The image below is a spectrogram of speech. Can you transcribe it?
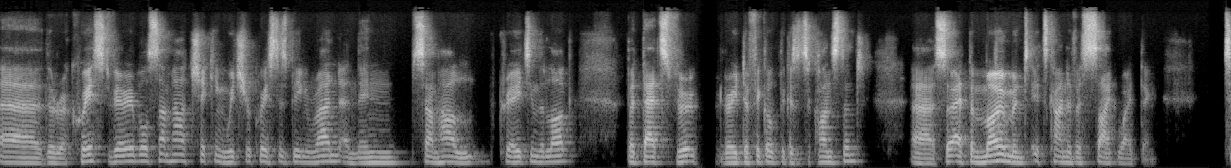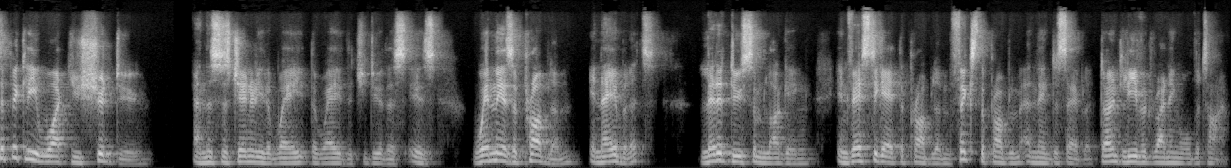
uh, the request variable somehow, checking which request is being run, and then somehow creating the log. But that's very, very difficult because it's a constant. Uh, so at the moment, it's kind of a site-wide thing. Typically, what you should do, and this is generally the way the way that you do this, is when there's a problem, enable it, let it do some logging, investigate the problem, fix the problem, and then disable it. Don't leave it running all the time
